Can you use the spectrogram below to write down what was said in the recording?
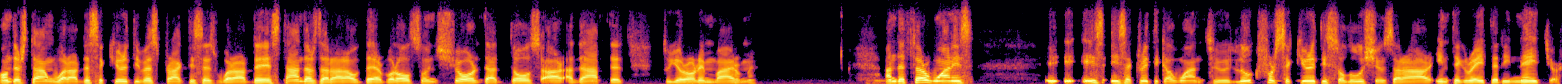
Understand what are the security best practices, what are the standards that are out there, but also ensure that those are adapted to your own environment. And the third one is is, is a critical one to look for security solutions that are integrated in nature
